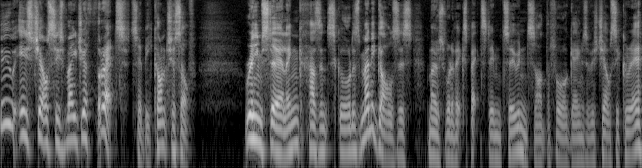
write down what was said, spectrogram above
Who is Chelsea's major threat to be conscious of? Raheem Sterling hasn't scored as many goals as most would have expected him to inside the four games of his Chelsea career,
